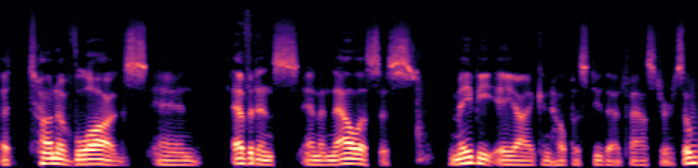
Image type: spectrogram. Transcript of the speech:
a ton of logs and evidence and analysis, maybe AI can help us do that faster. So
